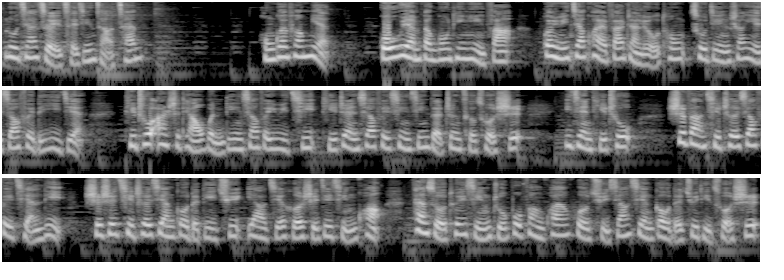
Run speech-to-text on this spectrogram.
陆家嘴财经早餐。宏观方面，国务院办公厅印发《关于加快发展流通、促进商业消费的意见》，提出二十条稳定消费预期、提振消费信心的政策措施。意见提出。释放汽车消费潜力，实施汽车限购的地区要结合实际情况，探索推行逐步放宽或取消限购的具体措施。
